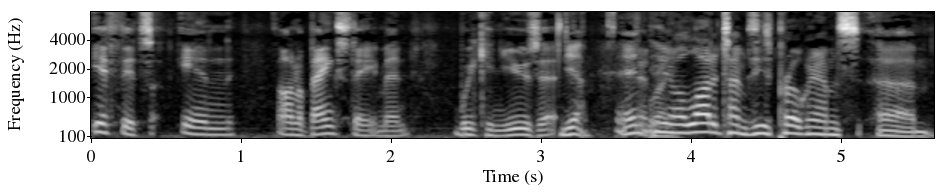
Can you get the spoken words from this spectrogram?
if it's in on a bank statement, we can use it. Yeah, and you know, a lot of times these programs um,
